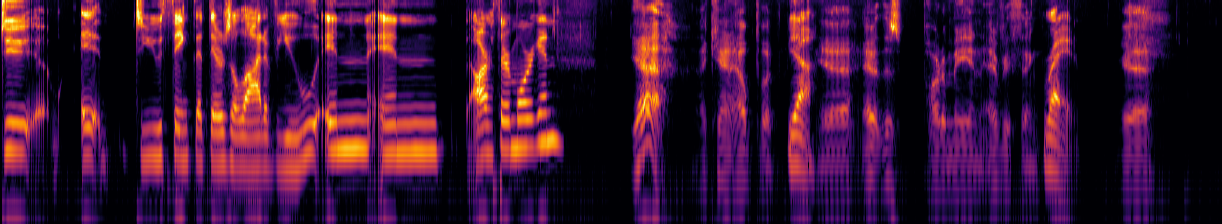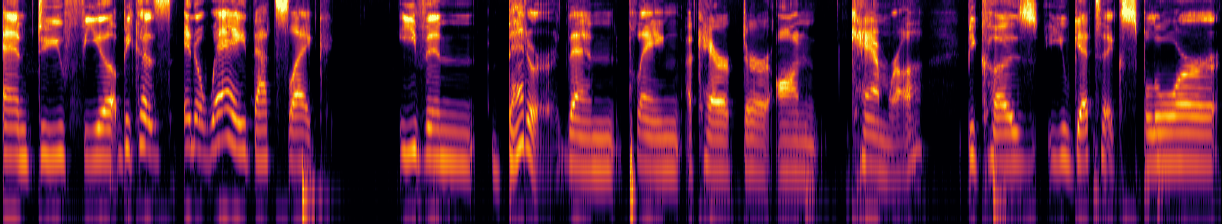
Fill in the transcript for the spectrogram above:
Do it, do you think that there's a lot of you in in Arthur Morgan? Yeah, I can't help but. Yeah. Yeah, eh, there's part of me in everything. Right. Yeah. And do you feel because in a way that's like even better than playing a character on camera because you get to explore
